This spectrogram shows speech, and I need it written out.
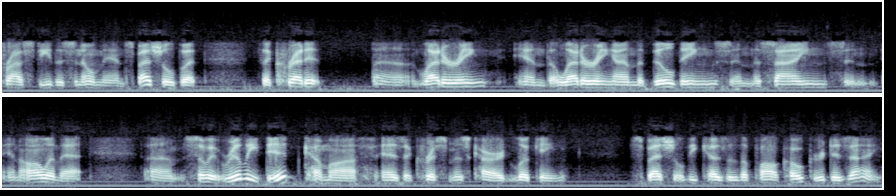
Frosty the Snowman special, but the credit uh, lettering and the lettering on the buildings and the signs and, and all of that. Um, so it really did come off as a Christmas card looking special because of the Paul Coker design.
